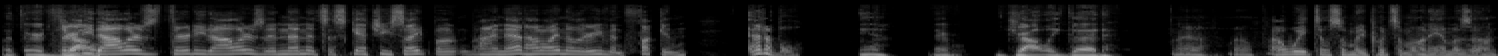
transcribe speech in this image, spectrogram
But they're Thirty jolly. dollars, thirty dollars, and then it's a sketchy site be- behind that. How do I know they're even fucking edible? Yeah. They're jolly good. Yeah, well, I'll wait till somebody puts them on Amazon.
